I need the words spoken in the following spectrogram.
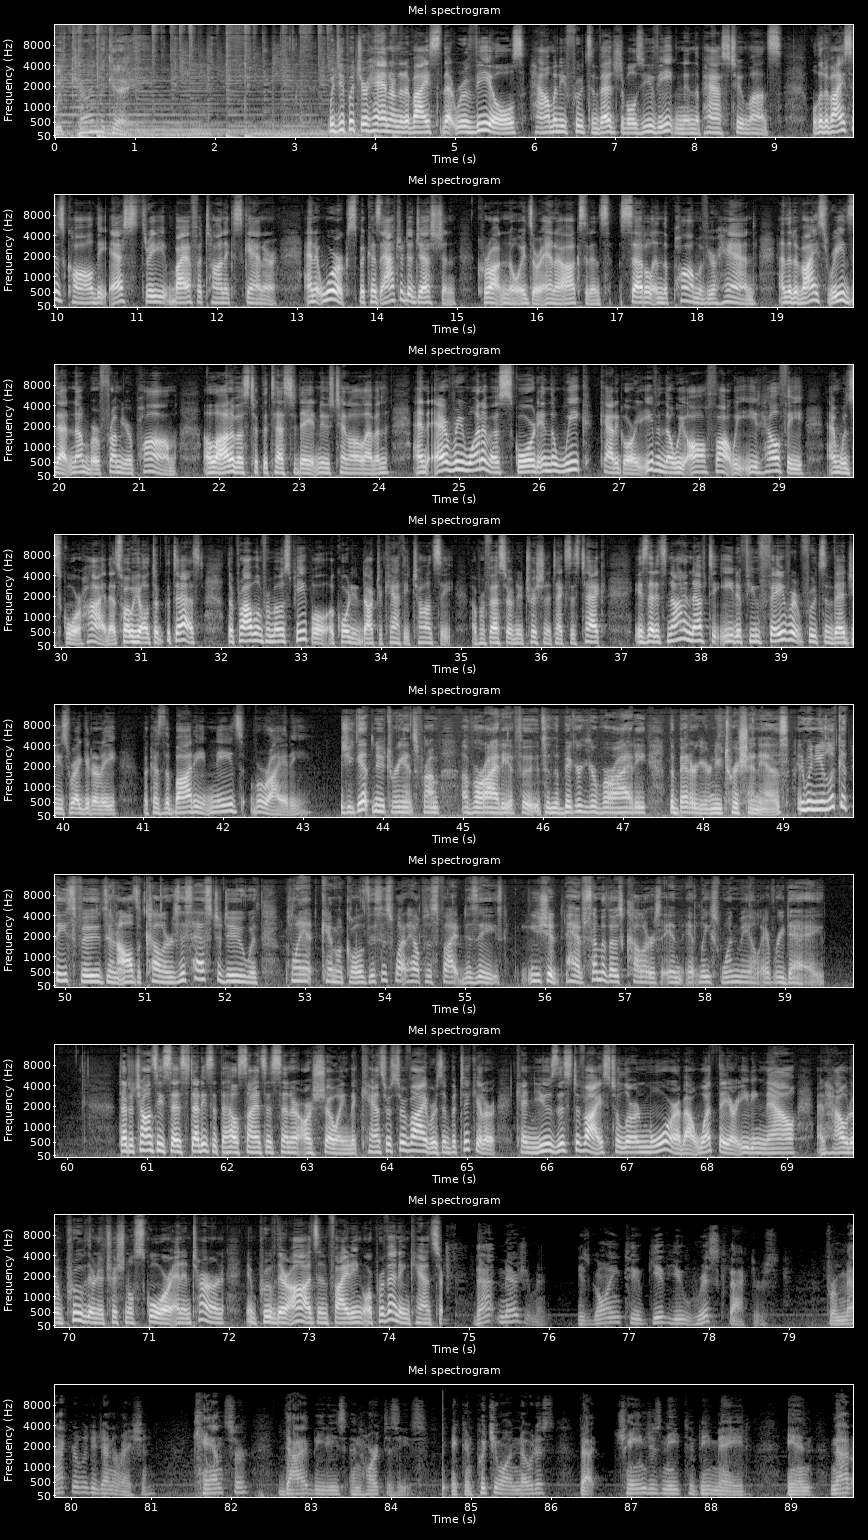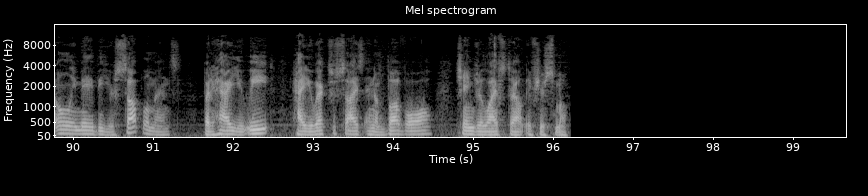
With Karen McKay. Would you put your hand on a device that reveals how many fruits and vegetables you've eaten in the past two months? Well, the device is called the S3 Biophotonic Scanner, and it works because after digestion, carotenoids or antioxidants settle in the palm of your hand, and the device reads that number from your palm. A lot of us took the test today at News Channel 11, and every one of us scored in the weak category, even though we all thought we eat healthy and would score high. That's why we all took the test. The problem for most people, according to Dr. Kathy Chauncey, a professor of nutrition at Texas Tech, is that it's not enough to eat a few favorite fruits and veggies regularly because the body needs variety. You get nutrients from a variety of foods, and the bigger your variety, the better your nutrition is. And when you look at these foods and all the colors, this has to do with plant chemicals. This is what helps us fight disease. You should have some of those colors in at least one meal every day. Dr. Chauncey says studies at the Health Sciences Center are showing that cancer survivors in particular can use this device to learn more about what they are eating now and how to improve their nutritional score and in turn improve their odds in fighting or preventing cancer. That measurement is going to give you risk factors for macular degeneration, cancer, diabetes, and heart disease. It can put you on notice that changes need to be made in not only maybe your supplements, but how you eat, how you exercise, and above all, change your lifestyle if you're smoking.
